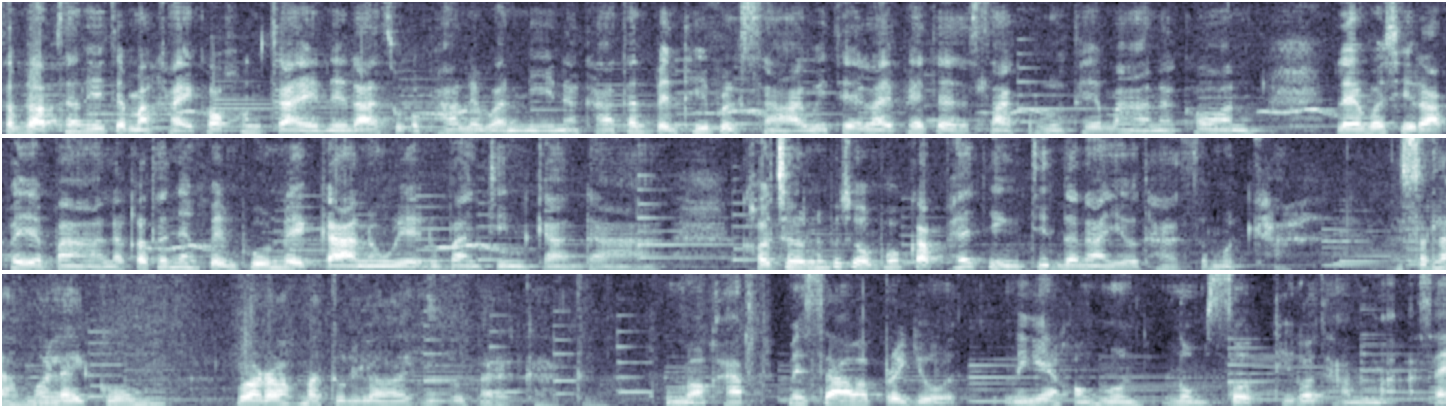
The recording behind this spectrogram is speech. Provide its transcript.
สำหรับท่านที่จะมาไขข้อข้องใจในด้านสุขภาพในวันนี้นะคะ ท่านเป็นที่ปรึกษาวิทยาลัยแพทยศาสตร์กรุงเทพมหานคร และวชิรพยาบาล แล้วก็ท่านยังเป็นผู้ในวยการโรงเรียนอนุบาลจินการดา อเชิญท่านผู้ชมพบกับแพทย์หญิงจินตนาโยธาสมุทรค่ะอัสสลามุอะลัยกุมวะเราะห์มะตุลลอฮิวะบะเราะกาตุฮ์คุณหมอครับ ไม่ทราบว่าประโยชน์ในแง่ของนมนมสดที่เขาทำอะใส่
